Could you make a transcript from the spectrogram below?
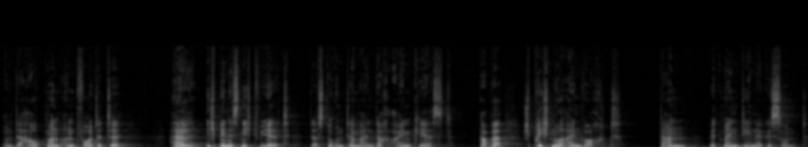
Und der Hauptmann antwortete, Herr, ich bin es nicht wert, dass du unter mein Dach einkehrst, aber sprich nur ein Wort, dann wird mein Diener gesund.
